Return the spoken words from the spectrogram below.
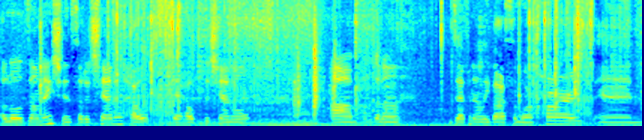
a little donation. So the channel helps. It helps the channel. Um, I'm gonna definitely buy some more cards, and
